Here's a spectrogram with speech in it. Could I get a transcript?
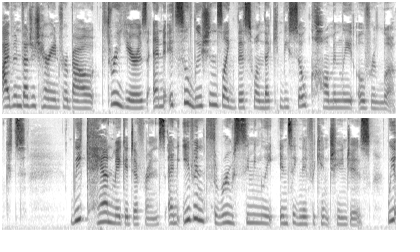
I've been vegetarian for about three years, and it's solutions like this one that can be so commonly overlooked we can make a difference, and even through seemingly insignificant changes, we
